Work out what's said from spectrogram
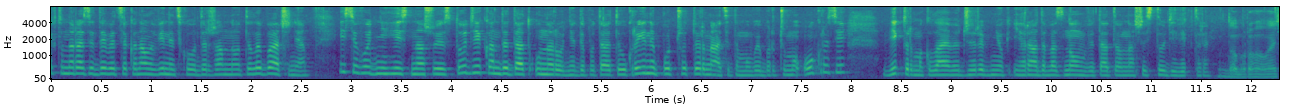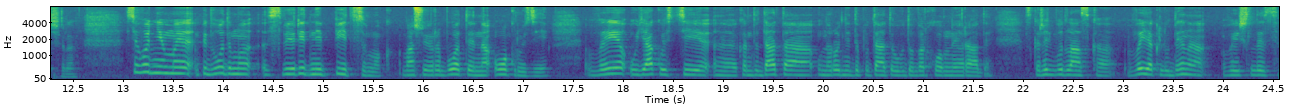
усіх, хто наразі дивиться канал Вінницького державного телебачення. І сьогодні гість нашої студії, кандидат у народні депутати України по 14-му виборчому окрузі Віктор Миколаєвич Жеребнюк. Я рада вас знову вітати у нашій студії, Вікторе. Доброго вечора. Сьогодні ми підводимо своєрідний підсумок вашої роботи на окрузі. Ви у якості е, кандидата у народні депутати до Верховної Ради. Скажіть, будь ласка, ви як людина вийшли з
